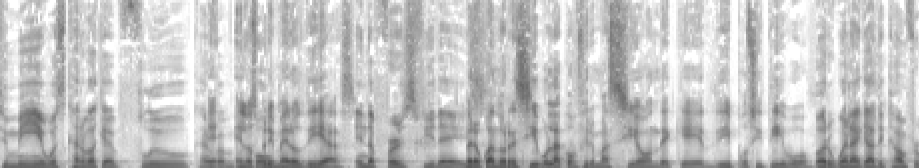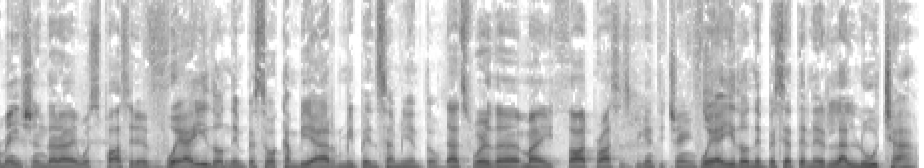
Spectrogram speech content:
to me, it was kind of like a flu, kind of en, a en los cold primeros días. in the first few days. Pero cuando recibo la confirmación de que di positivo, but when I got the confirmation that I was positive, fue ahí donde empezó a cambiar mi pensamiento. that's where the my thought process began to change. Fue ahí donde empecé a tener la lucha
